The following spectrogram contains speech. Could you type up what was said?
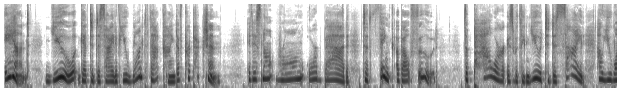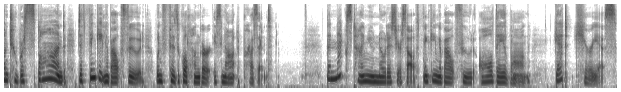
and you get to decide if you want that kind of protection. It is not wrong or bad to think about food. The power is within you to decide how you want to respond to thinking about food when physical hunger is not present. The next time you notice yourself thinking about food all day long, get curious.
